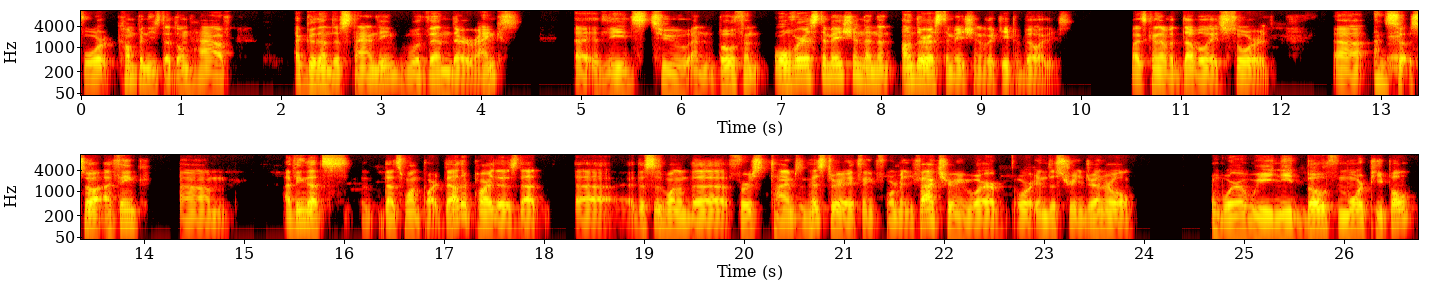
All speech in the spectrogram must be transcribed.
for companies that don't have a good understanding within their ranks, uh, it leads to an both an overestimation and an underestimation of the capabilities. That's kind of a double-edged sword. Uh, right. So, so I think um, I think that's that's one part. The other part is that uh, this is one of the first times in history, I think, for manufacturing where or industry in general, where we need both more people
